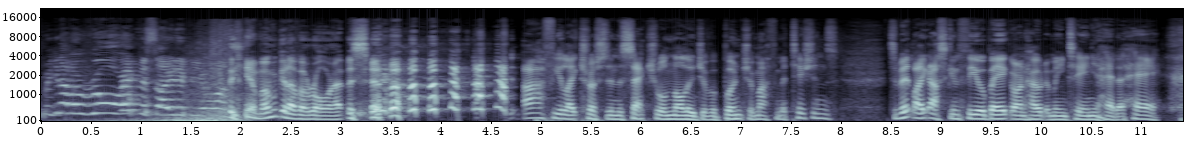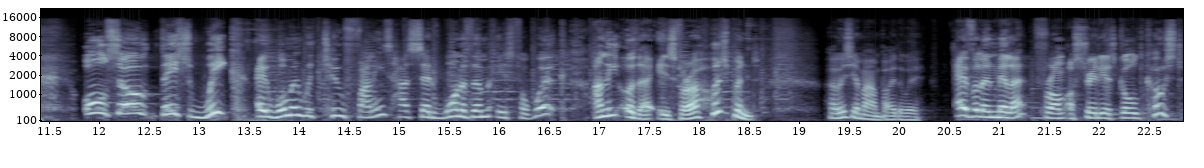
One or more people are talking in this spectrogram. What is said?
We can have a raw episode if you want. Yeah, mum could have a raw episode. I feel like trusting the sexual knowledge of a bunch of mathematicians. It's a bit like asking Theo Baker on how to maintain your head of hair. Also, this week, a woman with two fannies has said one of them is for work and the other is for her husband. How is your man, by the way? Evelyn Miller from Australia's Gold Coast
